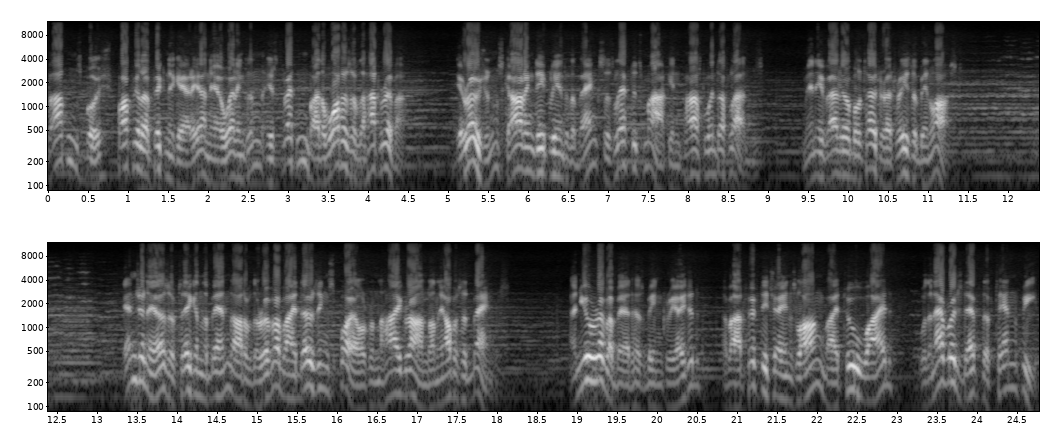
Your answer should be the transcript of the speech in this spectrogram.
Barton's Bush, popular picnic area near Wellington, is threatened by the waters of the Hutt River. Erosion, scouring deeply into the banks, has left its mark in past winter floods. Many valuable totara trees have been lost. Engineers have taken the bend out of the river by dozing spoil from the high ground on the opposite banks. A new riverbed has been created, about 50 chains long by 2 wide, with an average depth of 10 feet.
